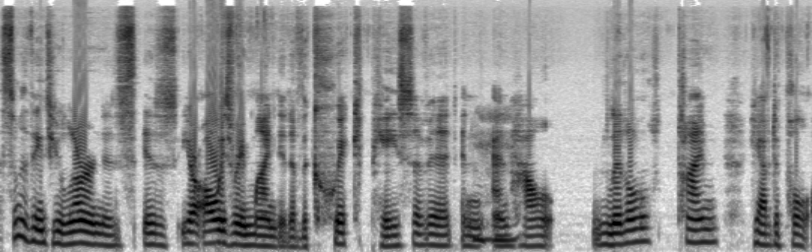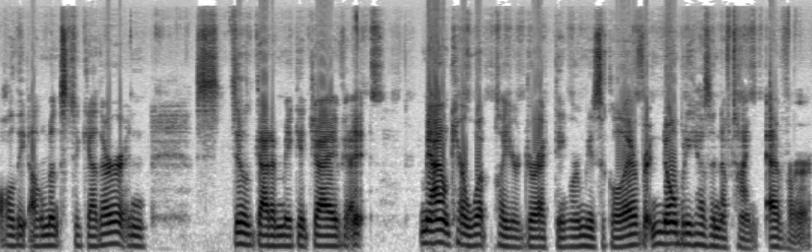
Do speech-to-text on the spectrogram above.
some of the things you learn is is you're always reminded of the quick pace of it and mm-hmm. and how little time you have to pull all the elements together and still got to make it jive. I, I mean, I don't care what play you're directing or musical. Ever, nobody has enough time ever,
